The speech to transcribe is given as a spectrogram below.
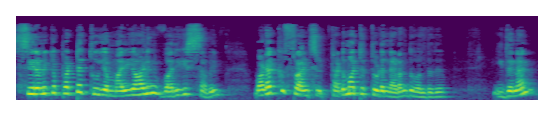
சீரமைக்கப்பட்ட தூய மரியாளின் வருகை சபை வடக்கு பிரான்சில் தடுமாற்றத்துடன் நடந்து வந்தது. இதனால்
